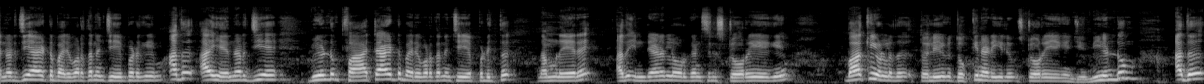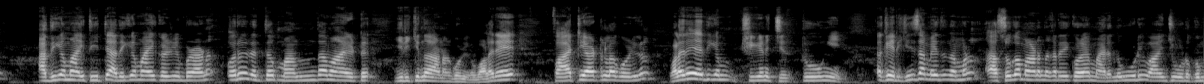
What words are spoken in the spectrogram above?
എനർജി ആയിട്ട് പരിവർത്തനം ചെയ്യപ്പെടുകയും അത് ആ എനർജിയെ വീണ്ടും ഫാറ്റായിട്ട് പരിവർത്തനം ചെയ്യപ്പെടുത്ത് നമ്മൾ നേരെ അത് ഇന്റേർണൽ ഓർഗൻസിൽ സ്റ്റോർ ചെയ്യുകയും ബാക്കിയുള്ളത് തൊലി തൊക്കിനടിയിലും സ്റ്റോർ ചെയ്യുകയും ചെയ്യും. വീണ്ടും അത് അധികമായി തീറ്റ അധികമായി കഴിയുമ്പോഴാണ് ഒരു രത്ത് മന്ദമായിട്ട് ഇരിക്കുന്നതാണ് കോഴികൾ. വളരെ ഫാറ്റി ആയിട്ടുള്ള കോഴികൾ വളരെയധികം ക്ഷീണിച്ച് തൂങ്ങി ഒക്കെ ഇരിക്കും. ഈ സമയത്ത് നമ്മൾ അസുഖമാണെന്ന് കരുതി കുറേ മരുന്ന് കൂടി വാങ്ങിച്ചു കൊടുക്കും.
